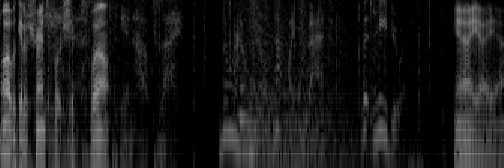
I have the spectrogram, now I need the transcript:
Oh, we get a transport ship as well. In our plight. No, no, no, not like that. Let me do it. Yeah, yeah, yeah.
